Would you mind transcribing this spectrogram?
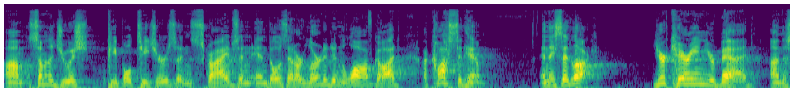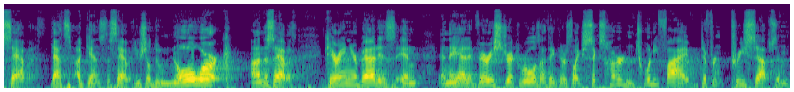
um, some of the Jewish people, teachers and scribes, and, and those that are learned in the law of God accosted him. And they said, Look, you're carrying your bed on the Sabbath. That's against the Sabbath. You shall do no work on the Sabbath. Carrying your bed is, and, and they had very strict rules. I think there's like 625 different precepts and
